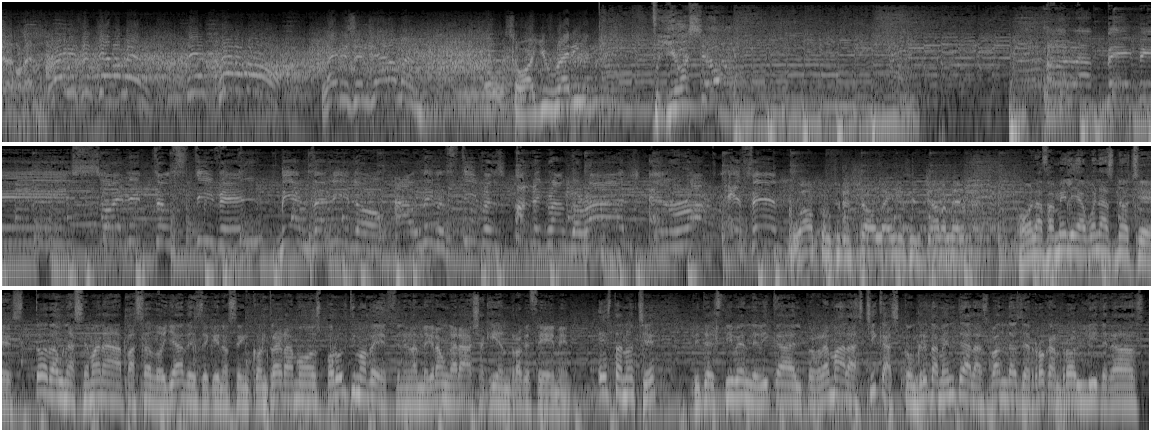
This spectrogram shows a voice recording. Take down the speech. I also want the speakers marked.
Speaker 1: gentlemen.
Speaker 2: Ladies and gentlemen, the incredible! Ladies and gentlemen, so are you ready?
Speaker 3: For your show?
Speaker 4: Hola, baby. Soy Little Steven. Bienvenido a Little Steven's Underground Garage and Rock FM.
Speaker 2: Welcome to the show, ladies and gentlemen.
Speaker 5: Hola familia, buenas noches. Toda una semana ha pasado ya desde que nos encontráramos por última vez en el Underground Garage aquí en Rock FM. Esta noche, Little Steven dedica el programa a las chicas, concretamente a las bandas de rock and roll lideradas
